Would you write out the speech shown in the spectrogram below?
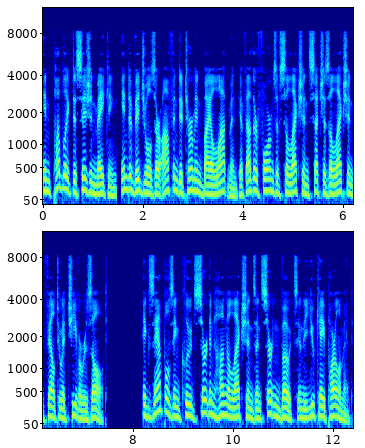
In public decision-making, individuals are often determined by allotment if other forms of selection such as election fail to achieve a result. Examples include certain hung elections and certain votes in the UK Parliament.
